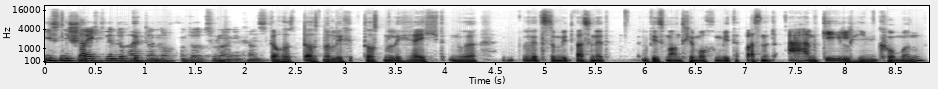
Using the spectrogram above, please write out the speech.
ist nicht schlecht, wenn du halt dann noch von dort zu lange kannst. Da hast, hast, natürlich, da hast natürlich recht, nur jetzt damit, weiß ich nicht, wie es manche machen, mit, weiß nicht, ein Gel hinkommen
